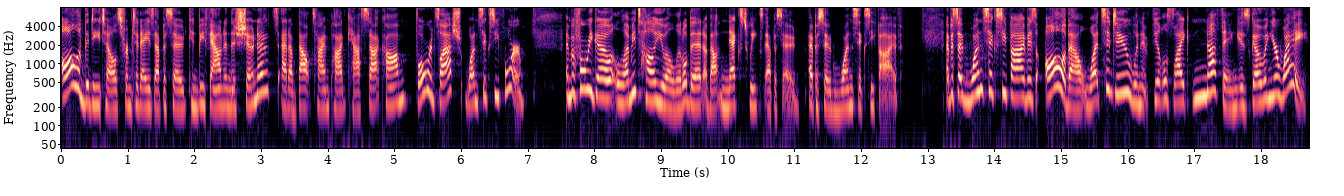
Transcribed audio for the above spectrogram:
all of the details from today's episode can be found in the show notes at abouttimepodcast.com forward slash 164. And before we go, let me tell you a little bit about next week's episode, episode 165. Episode 165 is all about what to do when it feels like nothing is going your way.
